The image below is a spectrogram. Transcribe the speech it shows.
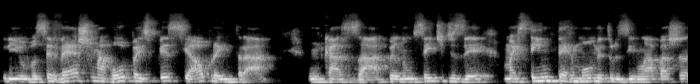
frio. Você veste uma roupa especial para entrar um casaco, eu não sei te dizer, mas tem um termômetrozinho lá abaixo,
